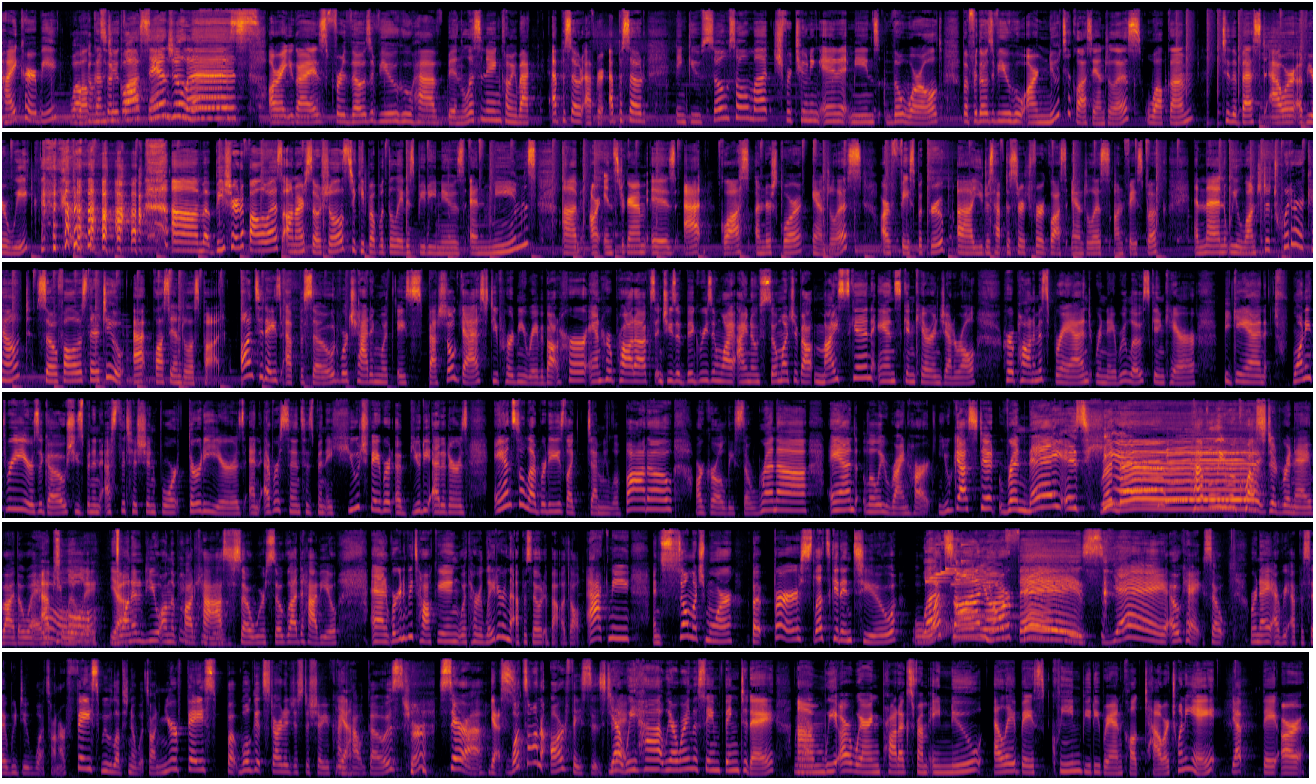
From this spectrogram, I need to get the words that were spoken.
Hi, Kirby. Welcome to Gloss Angeles. All right, you guys, for those of you who have been listening, coming back episode after episode, thank you so, so much for tuning in. It means the world. But for those of you who are new to Gloss Angeles, welcome to the best hour of your week. um, be sure to follow us on our socials to keep up with the latest beauty news and memes. Um, our Instagram is at gloss underscore Angeles. Our Facebook group, uh, you just have to search for Gloss Angeles on Facebook. And then we launched a Twitter account, so follow us there too, at Gloss Angeles Pod. On today's episode, we're chatting with a special guest. You've heard me rave about her and her products, and she's a big reason why I know so much about my skin and skincare in general. Her eponymous brand, Renee Rouleau Skincare, began 23 years ago. She's been an esthetician for 30 years, and ever since has been a huge favorite of beauty editors and celebrities like Demi Lovato, our girl Lisa Rinna, and Lili Reinhart. You guessed it, Renee is here. Renee! Heavily requested Renee, by the way. Absolutely. People Yeah. Wanted you on the podcast, so we're so glad to have you. And we're going to be talking with her later in the episode about adult acne and so much more. But first, let's get into What's on your face? Yay! Okay, so Renee, every episode we do what's on our face. We would love to know what's on your face, but we'll get started just to show you kind of how it goes. Sure. Sarah. Yes. What's on our faces today? Yeah, we have we are wearing the same thing today. We are. um, we are wearing products from a new LA-based clean beauty brand called Tower 28. Yep. They are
